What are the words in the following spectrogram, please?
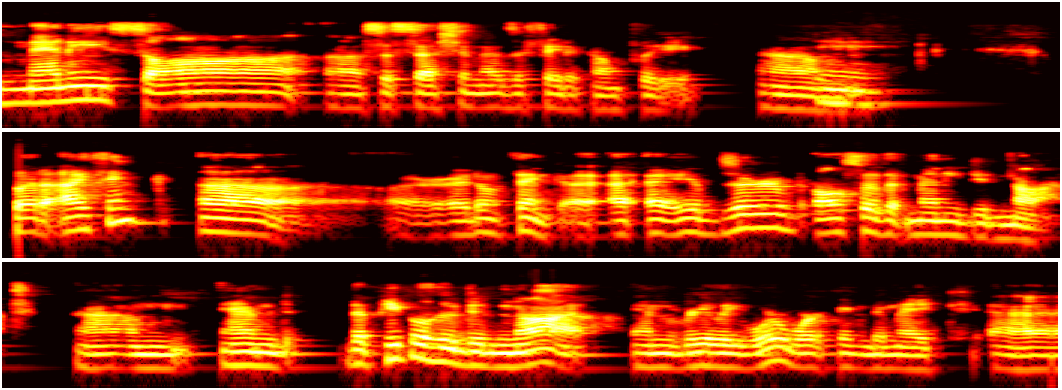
many saw uh, secession as a fait accompli. Um, But I think, uh, or I don't think, I, I observed also that many did not. Um, and the people who did not and really were working to make uh,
